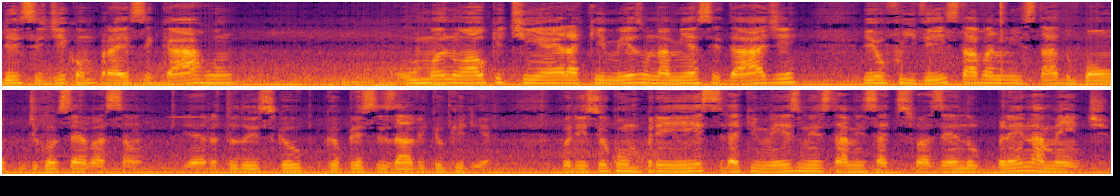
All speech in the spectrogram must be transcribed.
decidi comprar esse carro. O manual que tinha era aqui mesmo na minha cidade e eu fui ver estava em estado bom de conservação. E era tudo isso que eu, que eu precisava e que eu queria. Por isso eu comprei esse daqui mesmo e está me satisfazendo plenamente.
